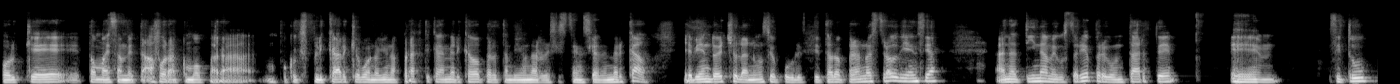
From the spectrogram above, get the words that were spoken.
por qué toma esa metáfora como para un poco explicar que, bueno, hay una práctica de mercado, pero también una resistencia de mercado. Y habiendo hecho el anuncio publicitario para nuestra audiencia, Anatina, me gustaría preguntarte em, si tú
